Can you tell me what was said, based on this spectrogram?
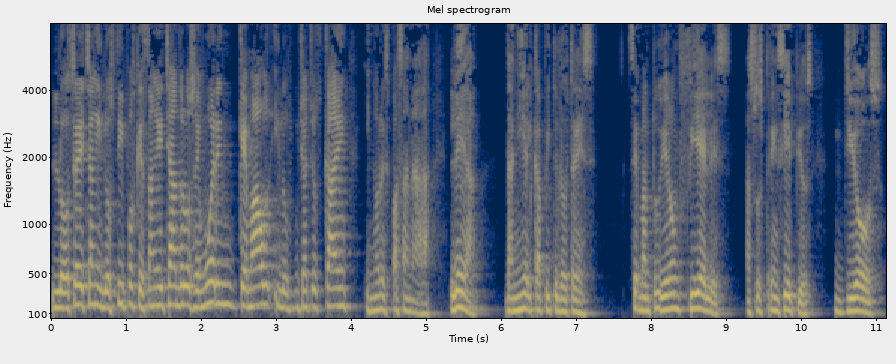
Los echan y los tipos que están echándolos se mueren quemados y los muchachos caen y no les pasa nada. Lea Daniel capítulo 3. Se mantuvieron fieles a sus principios. Dios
